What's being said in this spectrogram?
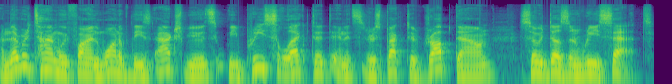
And every time we find one of these attributes, we pre-select it in its respective dropdown so it doesn't reset.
